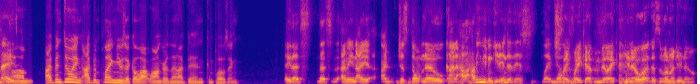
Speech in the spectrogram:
nice. um i've been doing i've been playing music a lot longer than i've been composing Hey, that's that's. I mean, I I just don't know kind of how how do you even get into this? Like, just like was- wake up and be like, you know what? This is what I'm gonna do now.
